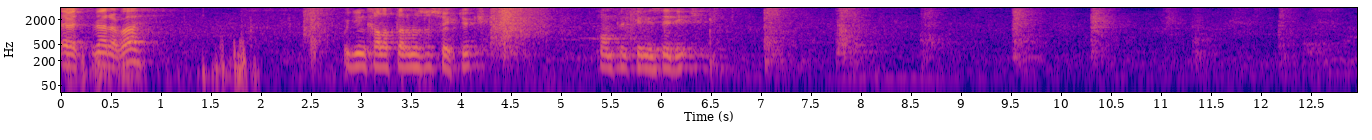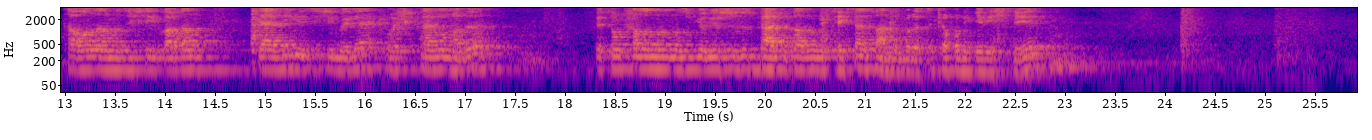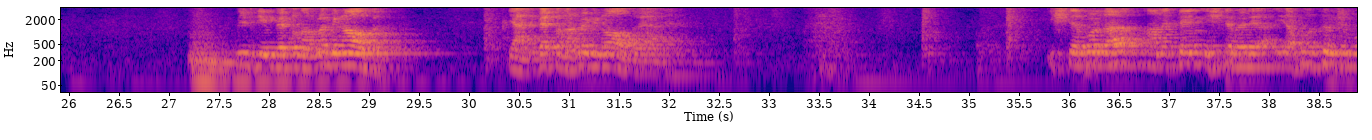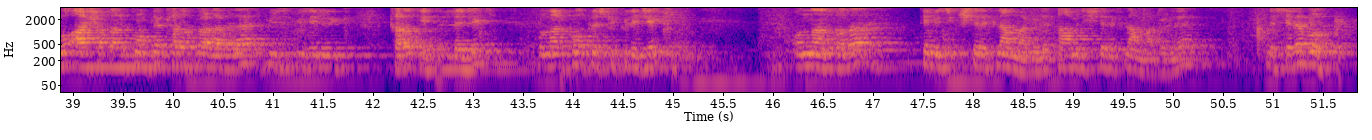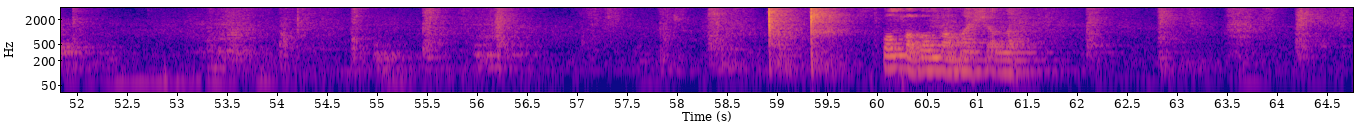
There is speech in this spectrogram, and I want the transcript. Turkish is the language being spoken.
Evet merhaba. Bugün kalıplarımızı söktük. Komple temizledik. Tavanlarımız işte yukarıdan geldiğimiz için böyle falan olmadı. Beton kalınlığımızı görüyorsunuz. Perde tabanımız 80 santim burası kapının genişliği. Bildiğim betonarme bina oldu. Yani betonarme bina oldu yani. İşte burada Ahmet Bey'in işte böyle yapılınca bu ahşapların komple karotlarla beraber 200-250'lik karot getirilecek. Bunlar komple sökülecek. Ondan sonra temizlik işleri falan var böyle, tamir işleri falan var böyle. Mesele bu. Bomba bomba maşallah.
